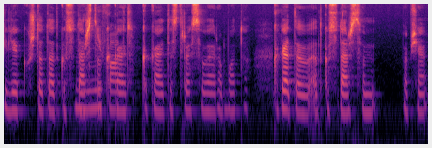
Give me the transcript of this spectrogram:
Или что-то от государства, Не какая- какая-то стрессовая работа. Какая-то от государства вообще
